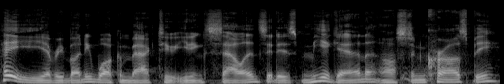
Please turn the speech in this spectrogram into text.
Hey, everybody, welcome back to Eating Salads. It is me again, Austin Crosby.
